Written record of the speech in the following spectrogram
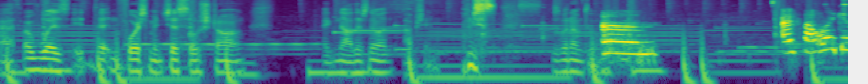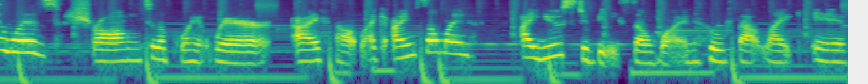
path. Or was it, the enforcement just so strong? Like, no, there's no other option. I'm just, is what I'm doing. Um, I felt like it was strong to the point where I felt like I'm someone I used to be someone who felt like if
